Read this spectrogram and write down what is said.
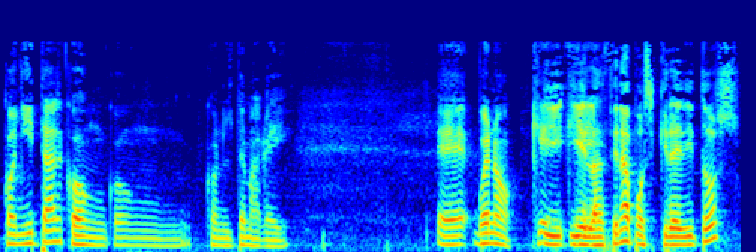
coñitas con, con, con el tema gay. Eh, bueno, que, y, que- y en la escena post créditos,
